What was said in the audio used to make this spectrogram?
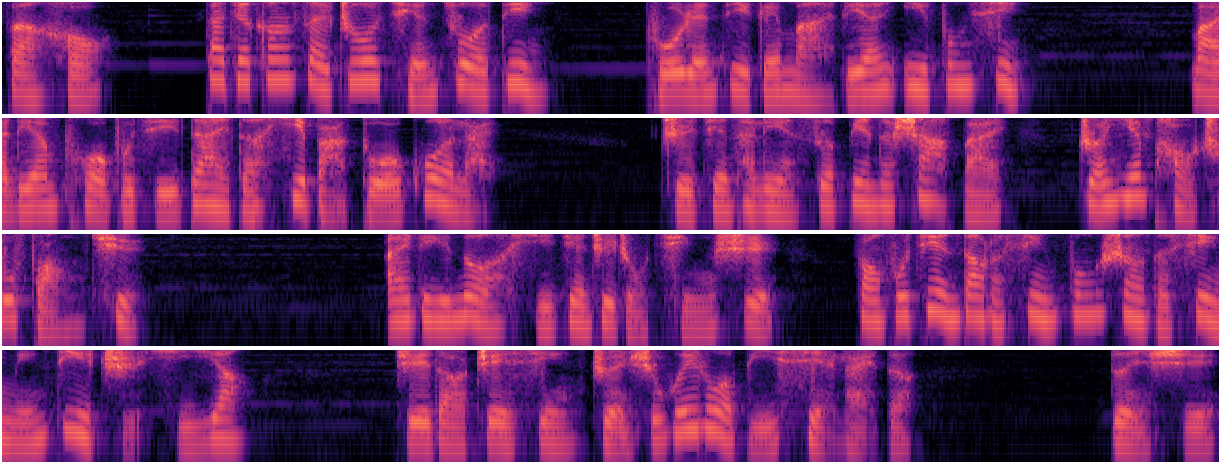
饭后，大家刚在桌前坐定，仆人递给玛丽安一封信。玛丽安迫不及待的一把夺过来，只见他脸色变得煞白，转眼跑出房去。埃莉诺一见这种情势，仿佛见到了信封上的姓名、地址一样，知道这信准是威洛比写来的。顿时，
